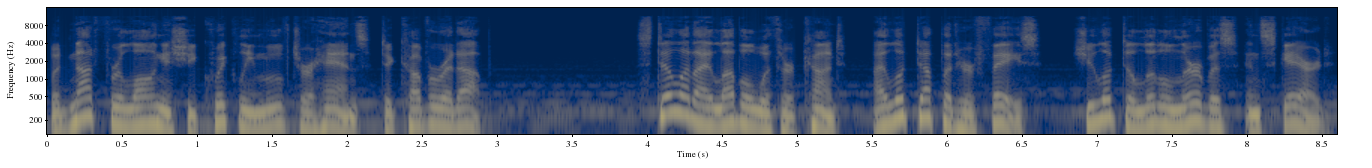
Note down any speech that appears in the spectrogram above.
but not for long as she quickly moved her hands to cover it up. Still at eye level with her cunt, I looked up at her face, she looked a little nervous and scared.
